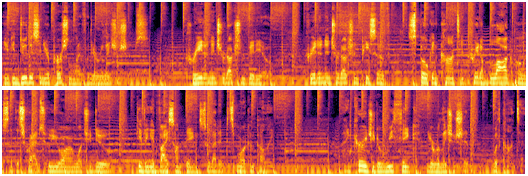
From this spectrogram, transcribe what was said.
You can do this in your personal life with your relationships. Create an introduction video, create an introduction piece of spoken content, create a blog post that describes who you are and what you do, giving advice on things so that it's more compelling. I encourage you to rethink your relationship with content.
